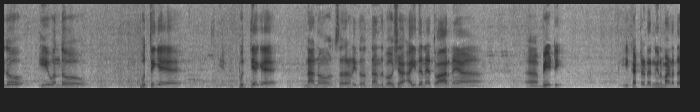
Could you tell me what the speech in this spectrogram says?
ಇದು ಈ ಒಂದು ಪುತ್ತಿಗೆ, ಪುತ್ಯಗೆ ನಾನು ಸಾಧಾರಣ ಇದು ನಂದು ಬಹುಶಃ ಐದನೇ ಅಥವಾ ಆರನೇ ಭೇಟಿ. ಈ ಕಟ್ಟಡ ನಿರ್ಮಾಣದ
